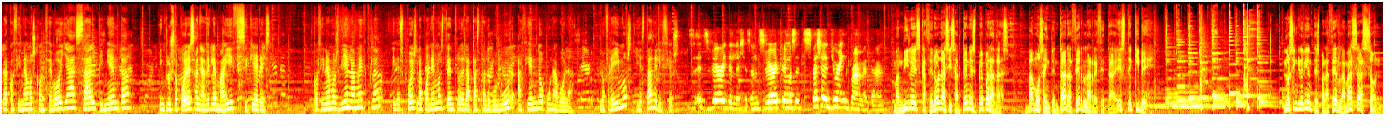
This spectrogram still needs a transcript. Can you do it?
la cocinamos con cebolla, sal, pimienta, incluso puedes añadirle maíz si quieres. Cocinamos bien la mezcla y después la ponemos dentro de la pasta de bulgur haciendo una bola. Lo freímos y está delicioso. Mandiles, cacerolas y sartenes preparadas. Vamos a intentar hacer la receta, este kibé. Los ingredientes para hacer la masa son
